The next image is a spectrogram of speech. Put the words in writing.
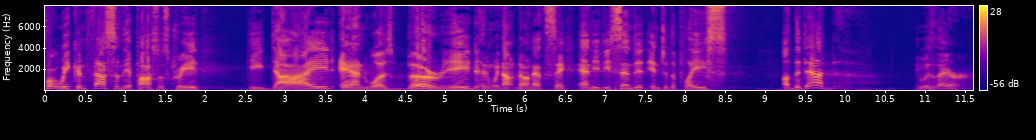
For we confess in the Apostles' Creed, he died and was buried, and we don't, have to say, and he descended into the place of the dead. He was there.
